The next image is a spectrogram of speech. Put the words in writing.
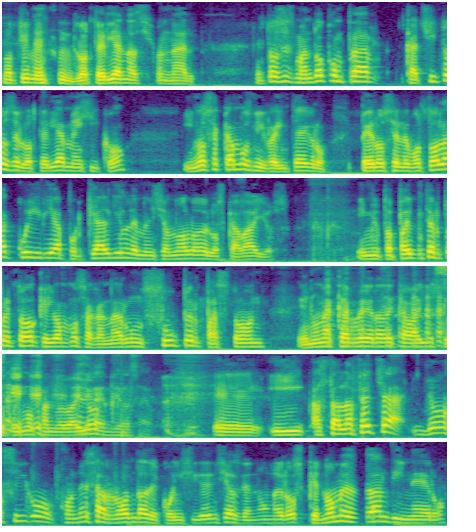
no tienen lotería nacional. Entonces mandó comprar cachitos de Lotería México y no sacamos ni reintegro, pero se le botó la cuiria porque alguien le mencionó lo de los caballos. Y mi papá interpretó que íbamos a ganar un super pastón en una carrera de caballos que fuimos a Nueva York. Eh, y hasta la fecha yo sigo con esa ronda de coincidencias de números que no me dan dinero,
